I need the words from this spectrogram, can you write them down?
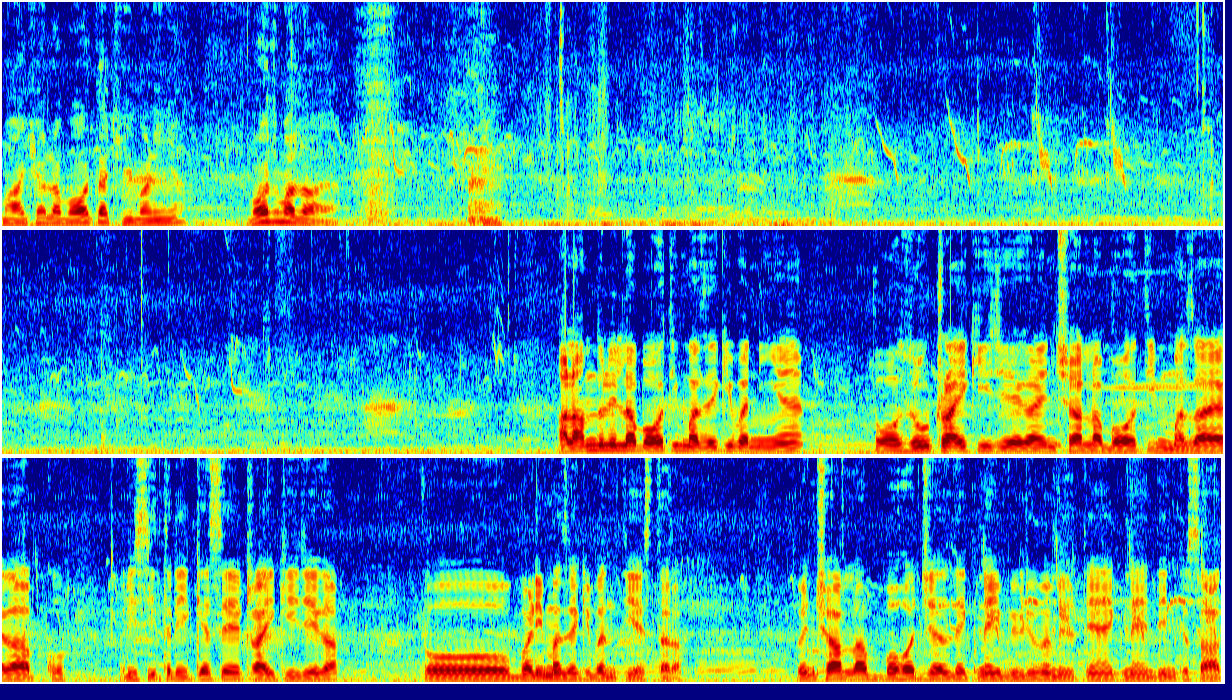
माशाल्लाह बहुत अच्छी बनी है बहुत मज़ा आया। अल्हम्दुलिल्लाह, बहुत ही मज़े की बनी है। तो ज़रूर ट्राई कीजिएगा इन बहुत ही मज़ा आएगा आपको। और इसी तरीके से ट्राई कीजिएगा। तो बड़ी मज़े की बनती है इस तरह। तो इन बहुत जल्द एक नई वीडियो में मिलते हैं, एक नए दिन के साथ।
